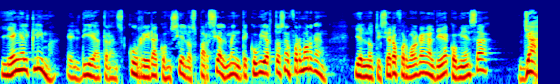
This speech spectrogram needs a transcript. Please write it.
Y en el clima, el día transcurrirá con cielos parcialmente cubiertos en Fort Morgan y el noticiero Fort Morgan al día comienza ya.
